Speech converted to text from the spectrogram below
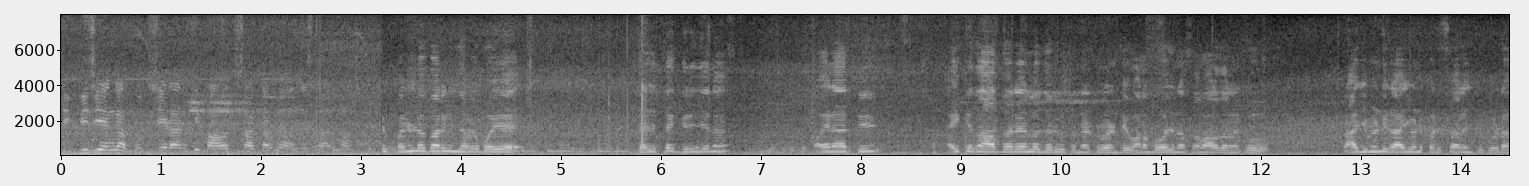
దిగ్విజయంగా పూర్తి చేయడానికి మా వంతు సహకారం మేము అందిస్తామని మనస్ఫూర్తిగా పన్నెండో తారీఖు జరగబోయే దళిత గిరిజన మైనార్టీ ఐక్యత ఆధ్వర్యంలో జరుగుతున్నటువంటి వనభోజన సమాధానకు రాజమండ్రి రాజమండ్రి పరిసరాల నుంచి కూడా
